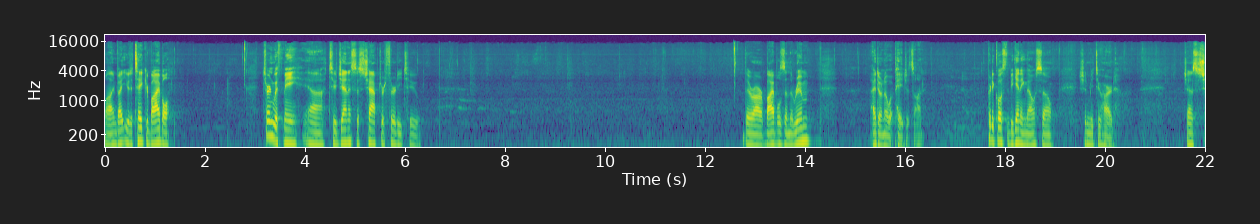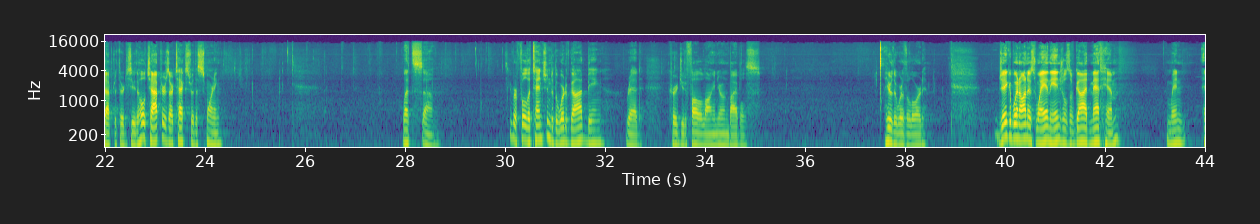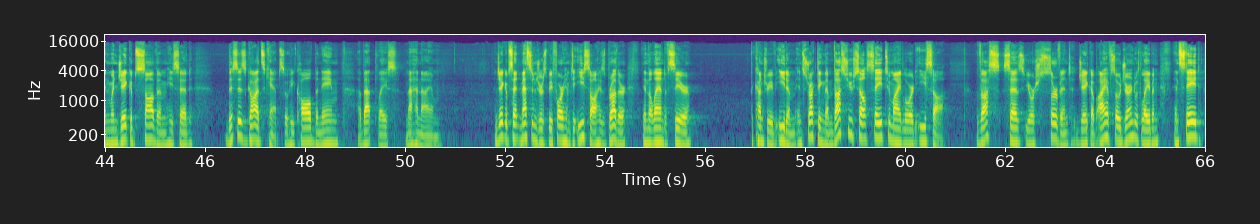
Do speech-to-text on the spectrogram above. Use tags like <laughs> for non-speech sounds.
Well, I invite you to take your Bible. Turn with me uh, to Genesis chapter 32. There are Bibles in the room. I don't know what page it's on. Pretty close to the beginning, though, so shouldn't be too hard. Genesis chapter 32. The whole chapter is our text for this morning. Let's. Um, Let's give our full attention to the Word of God being read. I encourage you to follow along in your own Bibles. Hear the word of the Lord. Jacob went on his way, and the angels of God met him. When, and when Jacob saw them, he said, This is God's camp. So he called the name of that place Mahanaim. And Jacob sent messengers before him to Esau, his brother, in the land of Seir the country of Edom, instructing them, Thus you shall say to my lord Esau, Thus says your servant Jacob, I have sojourned with Laban and stayed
